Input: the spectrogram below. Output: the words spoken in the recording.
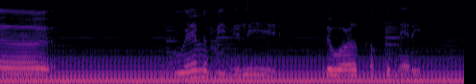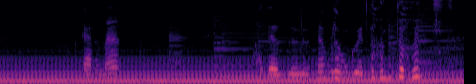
Eh, gue lebih milih The World of the Married karena Hotel de Luna belum gue tonton.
